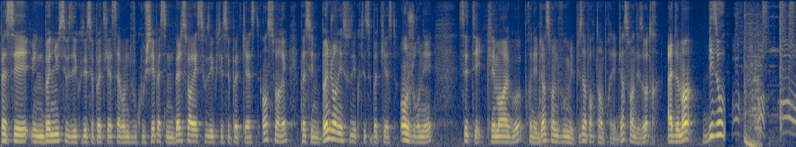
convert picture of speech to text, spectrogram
passez une bonne nuit si vous écoutez ce podcast avant de vous coucher. Passez une belle soirée si vous écoutez ce podcast en soirée. Passez une bonne journée si vous écoutez ce podcast en journée. C'était Clément Rago. Prenez bien soin de vous, mais le plus important, prenez bien soin des autres. À demain. Bisous Oh,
